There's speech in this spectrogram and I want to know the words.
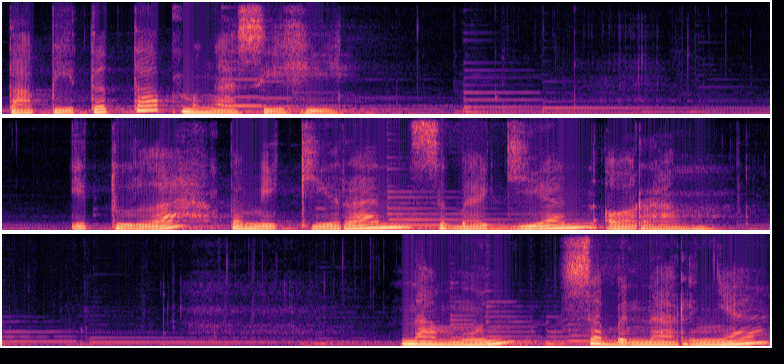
tapi tetap mengasihi. Itulah pemikiran sebagian orang. Namun, sebenarnya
